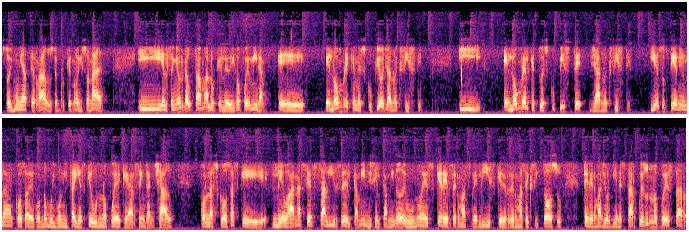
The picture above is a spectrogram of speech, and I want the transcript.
Estoy muy aterrado, ¿usted por qué no hizo nada? Y el señor Gautama lo que le dijo fue, mira, eh, el hombre que me escupió ya no existe y el hombre al que tú escupiste ya no existe. Y eso tiene una cosa de fondo muy bonita y es que uno no puede quedarse enganchado con las cosas que le van a hacer salirse del camino. Y si el camino de uno es querer ser más feliz, querer ser más exitoso, tener mayor bienestar, pues uno no puede estar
